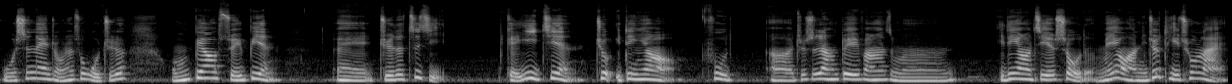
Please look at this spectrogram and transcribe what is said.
我是那种就是说，我觉得我们不要随便。哎，觉得自己给意见就一定要负呃，就是让对方什么一定要接受的，没有啊，你就提出来。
